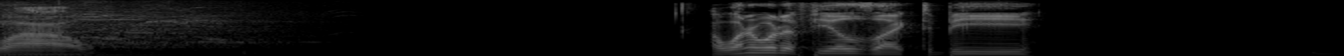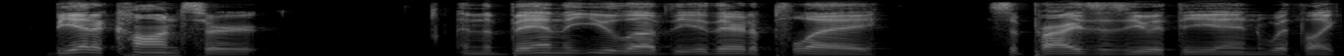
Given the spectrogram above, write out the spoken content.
Wow. I wonder what it feels like to be be at a concert and the band that you love that you're there to play surprises you at the end with like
